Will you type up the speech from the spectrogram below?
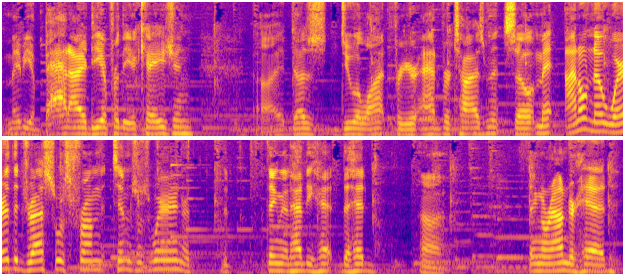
maybe a bad idea for the occasion. Uh, it does do a lot for your advertisement. So I don't know where the dress was from that Tems was wearing, or the thing that had the head, the head uh, thing around her head.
